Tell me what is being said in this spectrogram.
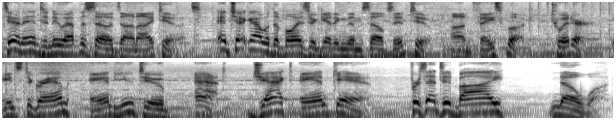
Tune in to new episodes on iTunes and check out what the boys are getting themselves into on Facebook, Twitter, Instagram, and YouTube at Jacked and Canned. Presented by no one.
